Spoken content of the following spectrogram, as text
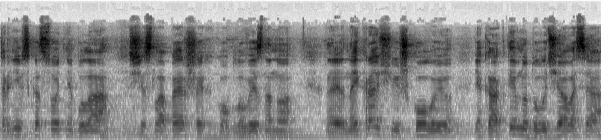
Тернівська сотня була з числа перших, кого було визнано е, найкращою школою, яка активно долучалася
